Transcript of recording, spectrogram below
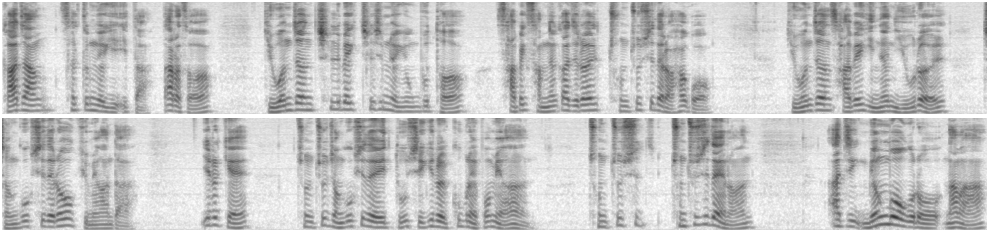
가장 설득력이 있다. 따라서 기원전 770년경부터 403년까지를 춘추시대라 하고 기원전 402년 이후를 전국시대로 규명한다. 이렇게 춘추 전국시대의 두 시기를 구분해 보면 춘추시, 춘추시대에는 아직 명목으로 남아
